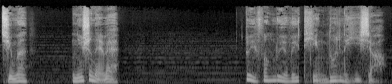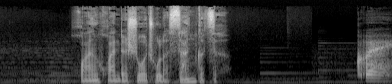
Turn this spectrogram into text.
请问，您是哪位？”对方略微停顿了一下，缓缓的说出了三个字：“鬼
